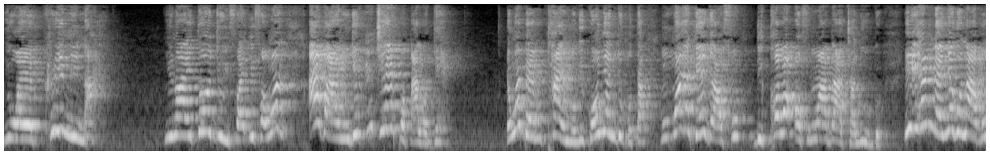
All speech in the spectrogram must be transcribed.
You are a criminal. Agwara m gị nche ịpụtalụ gị. Enwebeghị m taịm gị ka onye ndupụta mgbe ahụ ka ị ga-afụ the color of nwada achala ugo ihe m na-enye gị na-abụ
